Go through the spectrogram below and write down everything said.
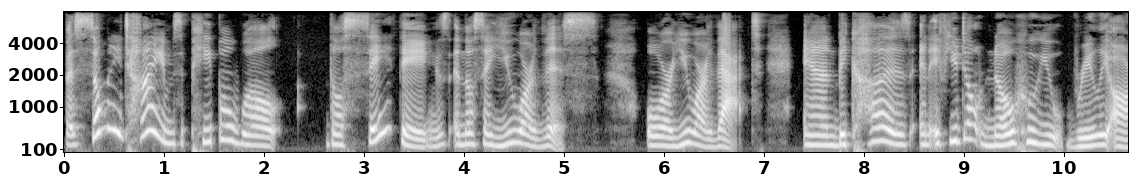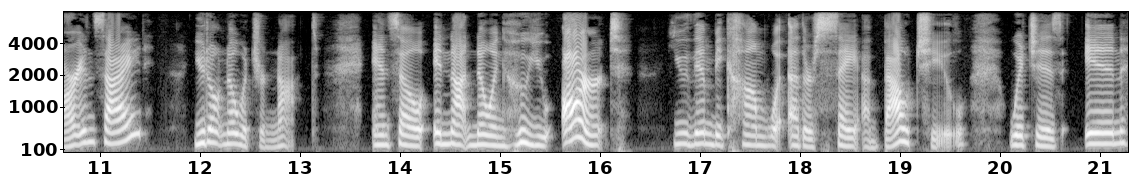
But so many times people will they'll say things and they'll say you are this or you are that. And because and if you don't know who you really are inside, you don't know what you're not. And so in not knowing who you aren't, you then become what others say about you, which is in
